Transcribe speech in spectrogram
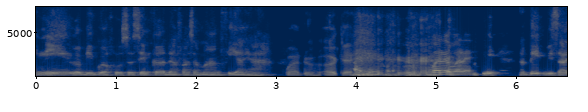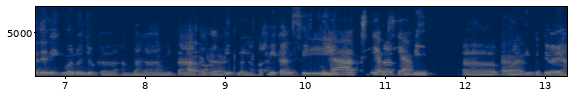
ini lebih gue khususin ke Dava sama Arvia ya. Waduh, oke. Aduh, boleh, boleh. Nanti, nanti bisa aja nih gue nunjuk ke antara Mita atau Oke, Adit nih. Apalagi kan si Siap, siap, Mita siap. tadi eh, main Ya. TikTok juga ya.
